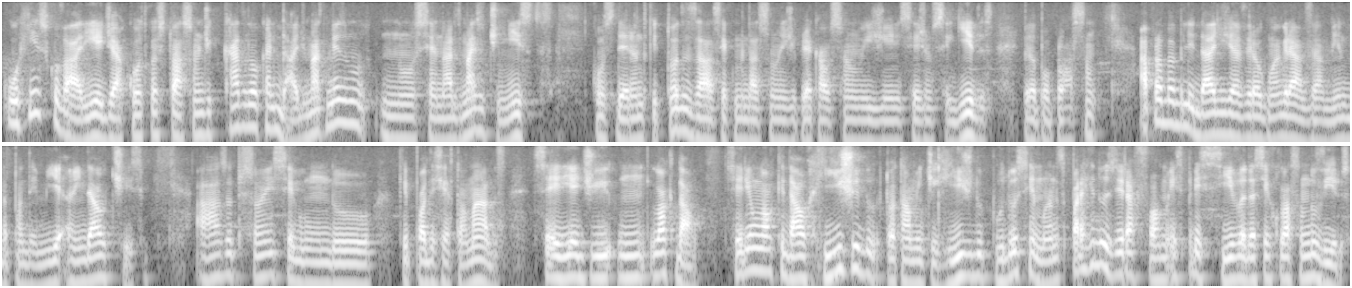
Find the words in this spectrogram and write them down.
o risco varia de acordo com a situação de cada localidade, mas mesmo nos cenários mais otimistas, considerando que todas as recomendações de precaução e higiene sejam seguidas pela população, a probabilidade de haver algum agravamento da pandemia ainda é altíssima. As opções, segundo que podem ser tomadas, seria de um lockdown, seria um lockdown rígido, totalmente rígido, por duas semanas para reduzir a forma expressiva da circulação do vírus.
